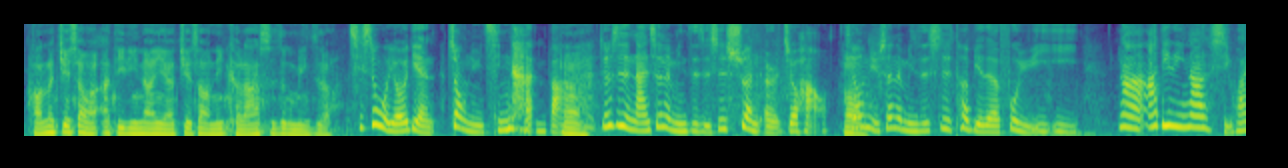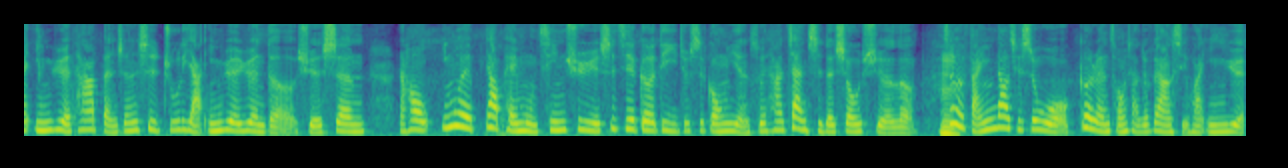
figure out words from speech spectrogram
好，那介绍完阿迪丽娜，也要介绍尼可拉斯这个名字了。其实我有点重女轻男吧，就是男生的名字只是顺耳就好，只有女生的名字是特别的赋予意义。那阿蒂丽娜喜欢音乐，她本身是茱莉亚音乐院的学生，然后因为要陪母亲去世界各地就是公演，所以她暂时的休学了。这个反映到其实我个人从小就非常喜欢音乐，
